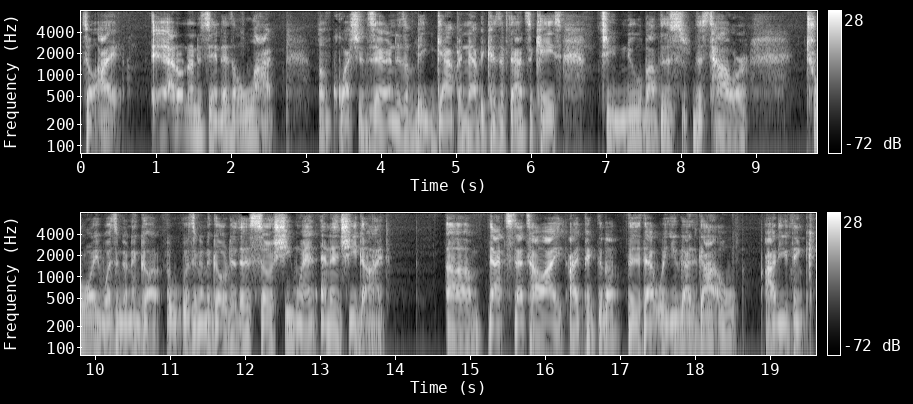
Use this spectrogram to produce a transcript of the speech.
So I I don't understand. There's a lot of questions there, and there's a big gap in that because if that's the case, she knew about this this tower. Troy wasn't gonna go wasn't gonna go to this, so she went and then she died. Um, that's that's how I I picked it up. Is that what you guys got? How do you think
